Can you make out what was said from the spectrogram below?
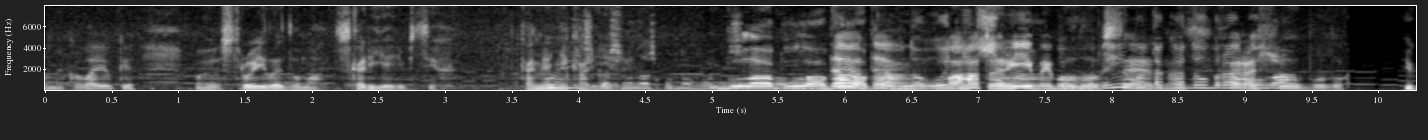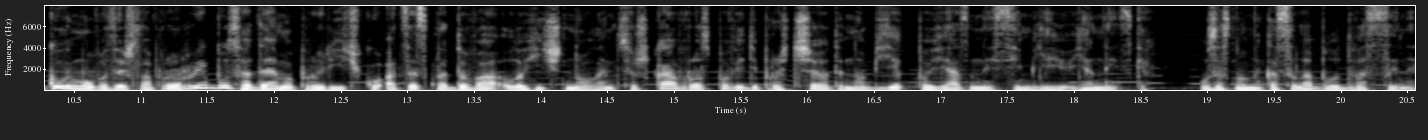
до Миколаївки, е, строїли дома з кар'єрів цих. кам'яні річка кар'єри. ж вона ж повноводна. Була, була, Да, була да, повноводніша, багато риби було, риба все. така добра хорошо була. було. І коли мова зайшла про рибу, згадаємо про річку, а це складова логічного ланцюжка в розповіді про ще один об'єкт, пов'язаний з сім'єю Яницьких. У засновника села було два сини,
